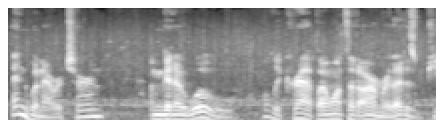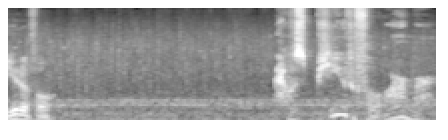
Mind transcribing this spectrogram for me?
And when I return, I'm gonna... Whoa, holy crap, I want that armor. That is beautiful. That was beautiful armor.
